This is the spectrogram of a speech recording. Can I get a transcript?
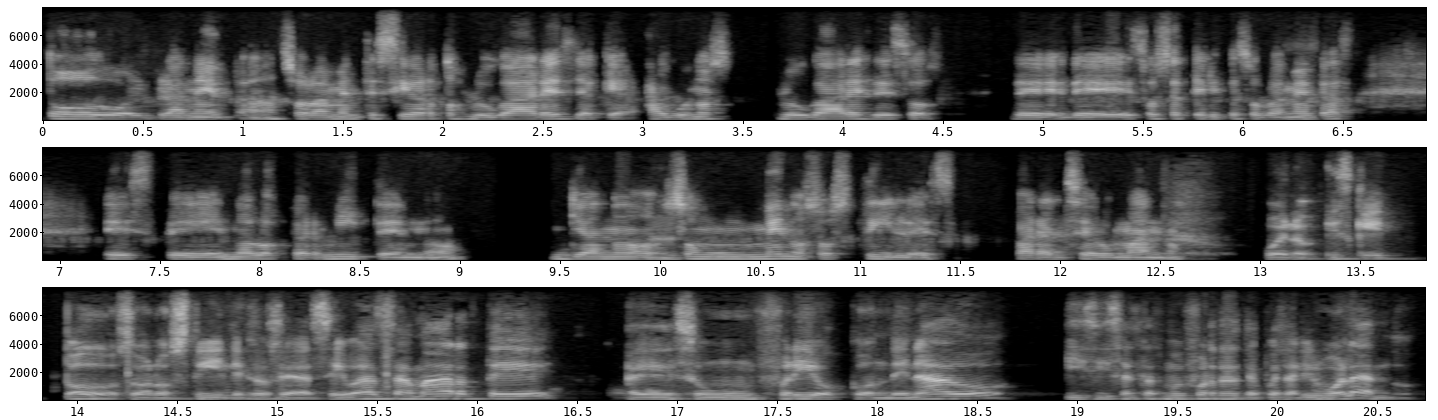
todo el planeta, solamente ciertos lugares, ya que algunos lugares de esos, de, de esos satélites o planetas este, no los permiten, ¿no? Ya no son menos hostiles para el ser humano. Bueno, es que todos son hostiles, o sea, si vas a Marte es un frío condenado y si saltas muy fuerte te puede salir volando.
